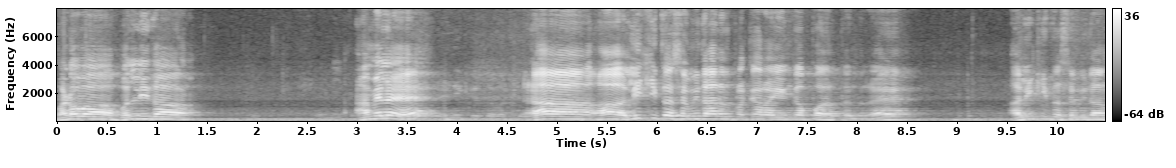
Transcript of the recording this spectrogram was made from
ಬಡವ, ಬಲ್ಲಿದ. ಆಮೇಲೆ ಆ ಅಲಿಖಿತ ಸಂವಿಧಾನದ ಪ್ರಕಾರ ಹೆಂಗಪ್ಪ ಅಂತಂದ್ರೆ ಅಲಿಖಿತ ಸಂವಿಧಾನ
